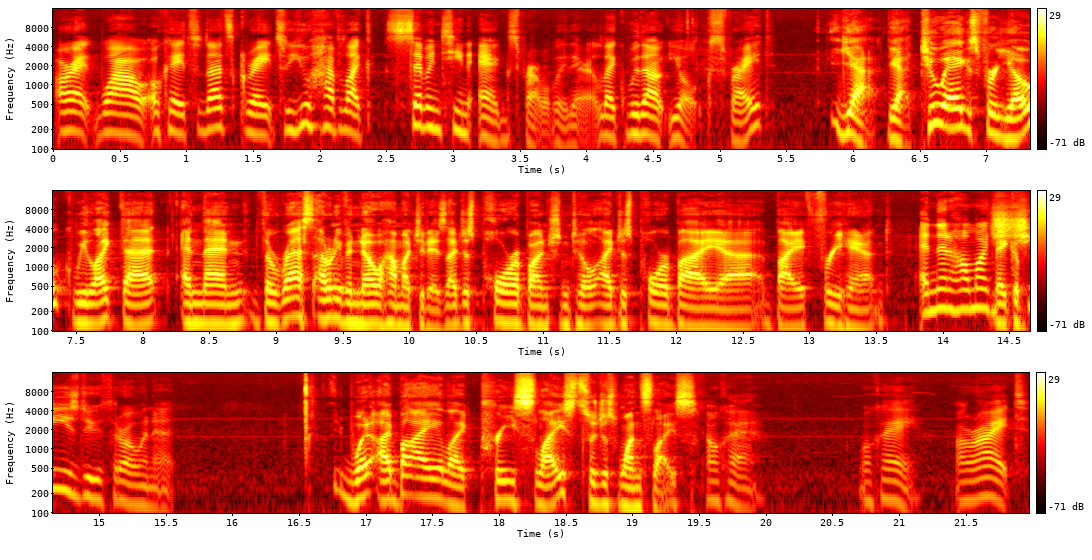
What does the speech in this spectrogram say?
All right. Wow. Okay. So that's great. So you have like 17 eggs probably there, like without yolks, right? Yeah, yeah. Two eggs for yolk. We like that, and then the rest. I don't even know how much it is. I just pour a bunch until I just pour by uh, by freehand. And then how much Make a- cheese do you throw in it? What I buy like pre-sliced, so just one slice. Okay. Okay. All right.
